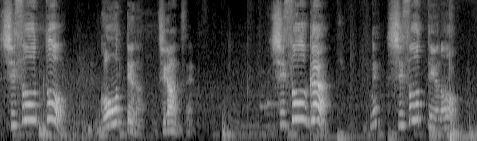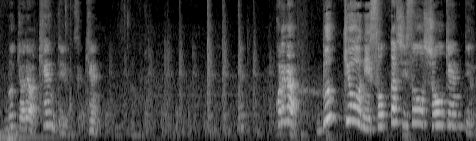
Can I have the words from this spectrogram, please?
思想と業っていうのは違うんですね。思想がね思想っていうのを仏教では剣っていうんですよ。剣、ね、これが仏教に沿った思想を正見っていう。んです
